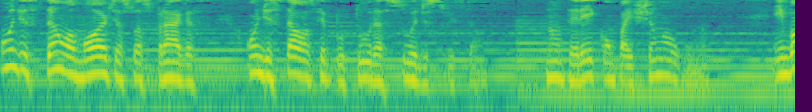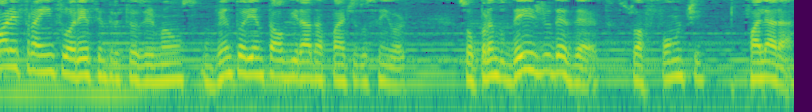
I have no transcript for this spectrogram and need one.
Onde estão, ó morte, as suas pragas? Onde está a sepultura, a sua destruição? Não terei compaixão alguma. Embora Efraim floresça entre seus irmãos, um vento oriental virá da parte do Senhor, soprando desde o deserto. Sua fonte falhará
